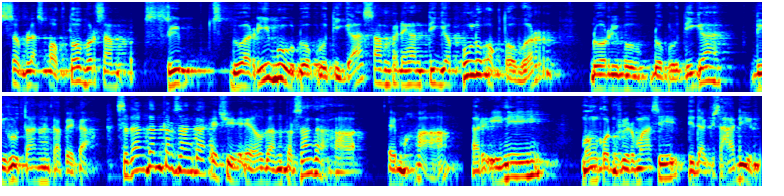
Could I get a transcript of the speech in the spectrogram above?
11 Oktober 2023 sampai dengan 30 Oktober 2023 di rutan KPK. Sedangkan tersangka SYL dan tersangka MH hari ini mengkonfirmasi tidak bisa hadir.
